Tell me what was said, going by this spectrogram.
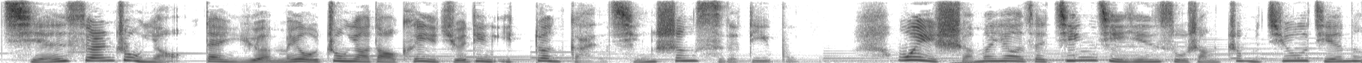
钱虽然重要，但远没有重要到可以决定一段感情生死的地步。为什么要在经济因素上这么纠结呢？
